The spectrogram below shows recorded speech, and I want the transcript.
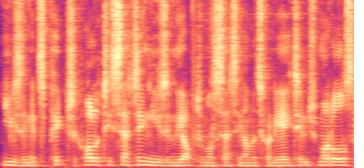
using its picture quality setting, using the optimal setting on the 28 inch models,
